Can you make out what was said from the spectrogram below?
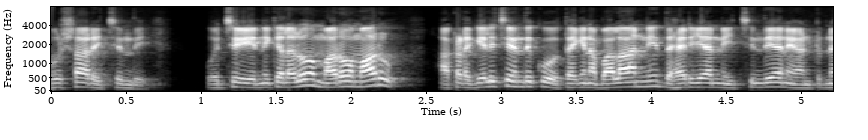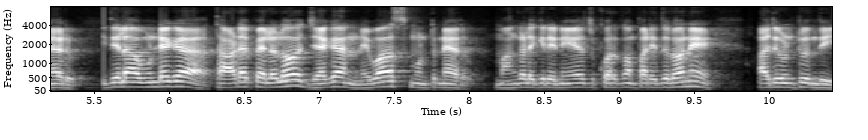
హుషారిచ్చింది. వచ్చే ఎన్నికలలో మరోమారు అక్కడ గెలిచేందుకు తగిన బలాన్ని ధైర్యాన్ని ఇచ్చింది అని అంటున్నారు. ఇదిలా ఉండగా తాడేపల్లిలో జగన్ నివాసం ఉంటున్నారు. మంగళగిరి నియోజకవర్గం పరిధిలోనే అది ఉంటుంది.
